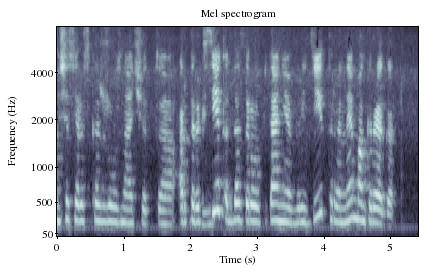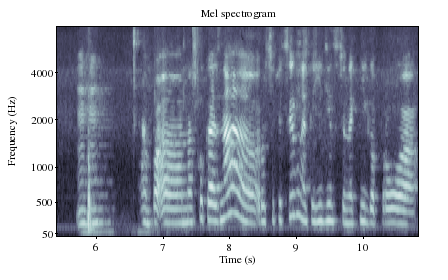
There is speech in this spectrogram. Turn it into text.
Сейчас а, я расскажу, значит, э, орторексия, когда здоровое питание вредит, Рене Макгрегор. Угу. Насколько я знаю, русифицирована это единственная книга про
